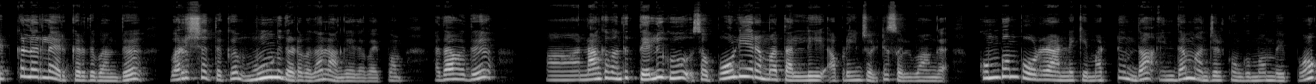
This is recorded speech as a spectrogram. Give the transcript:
ரெட் கலரில் இருக்கிறது வந்து வருஷத்துக்கு மூணு தடவை தான் நாங்கள் இதை வைப்போம். அதாவது நாங்கள் வந்து தெலுங்கு ஸோ போலியரம்மா தள்ளி அப்படின்னு சொல்லிட்டு சொல்லுவாங்க. கும்பம் போடுற அன்னைக்கு மட்டும்தான் இந்த மஞ்சள் குங்குமம் வைப்போம்.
